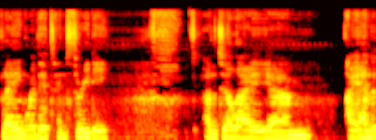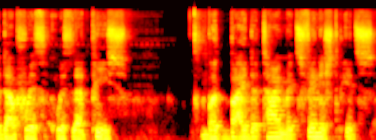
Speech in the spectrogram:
playing with it in 3D until I um, I ended up with with that piece. But by the time it's finished, it's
